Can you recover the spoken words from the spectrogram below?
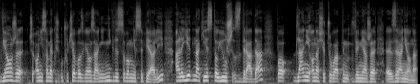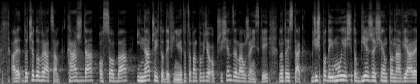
wiąże, czy oni są jakoś uczuciowo związani, nigdy z sobą nie sypiali, ale jednak jest to już zdrada, bo dla niej ona się czuła tym w wymiarze e, zraniona. Ale do czego wracam? Każda osoba inaczej to definiuje. To, co pan powiedział o przysiędze małżeńskiej, no to jest tak, gdzieś podejmuje się to, bierze się to na wiarę,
